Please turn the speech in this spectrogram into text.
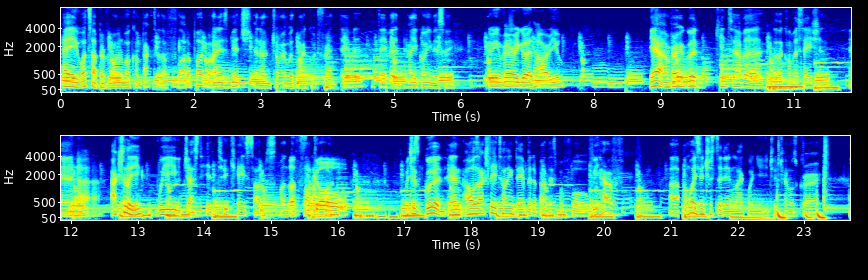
Hey, what's up, everyone? Welcome back to the Flutter Pod. My name is Mitch, and I'm joined with my good friend David. David, how you going this week? Doing very good. How are you? Yeah, I'm very good. Keen to have a, another conversation. And Yeah. actually, we just hit 2K subs on the Let's Flutter go. Pod, which is good. And I was actually telling David about this before. We have, uh, I'm always interested in like when YouTube channels grow,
